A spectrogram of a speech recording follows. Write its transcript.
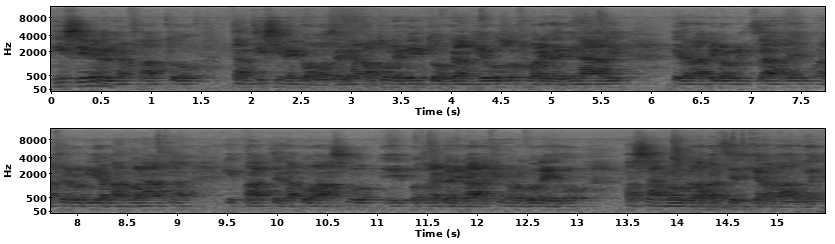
insieme abbiamo fatto tantissime cose, abbiamo fatto un evento grandioso fuori dai binari per valorizzare una ferrovia abbandonata che parte da Poasco e potrebbe arrivare fino a Rogoredo passando dall'abbazia di Chiaravalle.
